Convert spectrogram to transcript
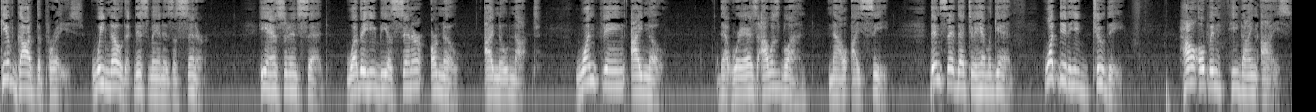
Give God the praise. We know that this man is a sinner. He answered and said, whether he be a sinner or no, I know not. One thing I know, that whereas I was blind, now I see. Then said that to him again, what did he to thee? How opened he thine eyes?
